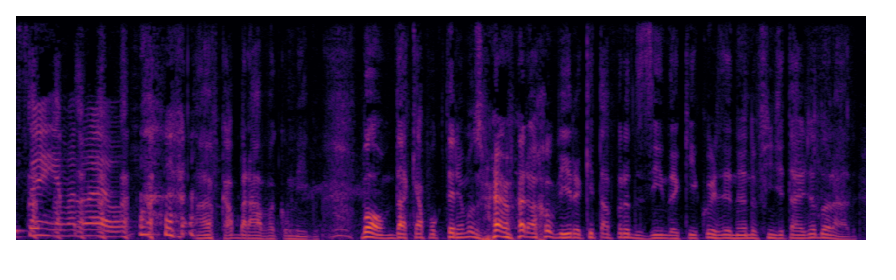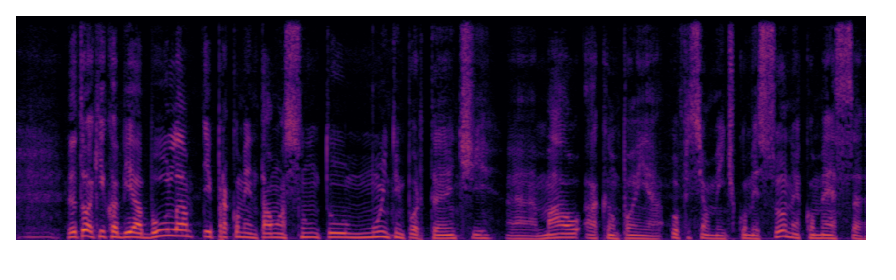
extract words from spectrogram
isso, hein, Emanuel? Ah, vai ficar brava comigo. Bom, daqui a pouco teremos Bárbara Rovira, que está produzindo aqui, coordenando o Fim de Tarde Adorado. Eu estou aqui com a Bia Bula e para comentar um assunto muito importante. Uh, mal a campanha oficialmente começou, né? Começa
